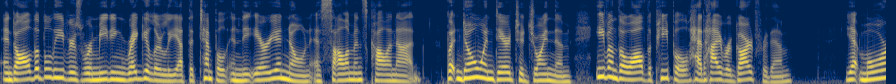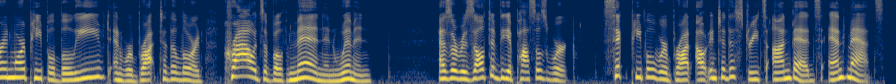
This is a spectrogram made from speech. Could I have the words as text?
and all the believers were meeting regularly at the temple in the area known as Solomon's Colonnade. But no one dared to join them, even though all the people had high regard for them. Yet more and more people believed and were brought to the Lord, crowds of both men and women. As a result of the apostles' work, sick people were brought out into the streets on beds and mats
